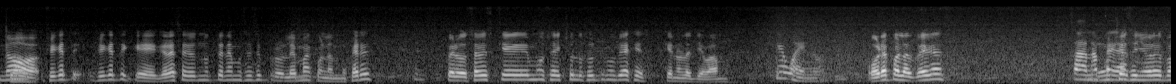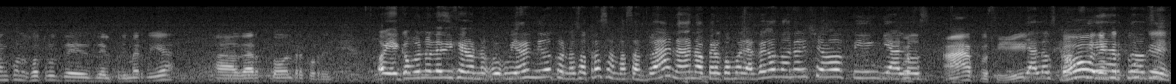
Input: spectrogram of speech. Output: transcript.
No, fíjate, fíjate que gracias a Dios no tenemos ese problema con las mujeres. Pero ¿sabes qué hemos hecho en los últimos viajes? Que nos las llevamos. Qué bueno. Ahora para Las Vegas, Se van a muchas pegar. señoras van con nosotros desde el primer día a dar todo el recorrido. Oye, ¿cómo no le dijeron? Hubieran ido con nosotros a Mazatlán, ah, no, pero como Las Vegas van al shopping y a los... Ah, pues sí. Y a los no, deja tú que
